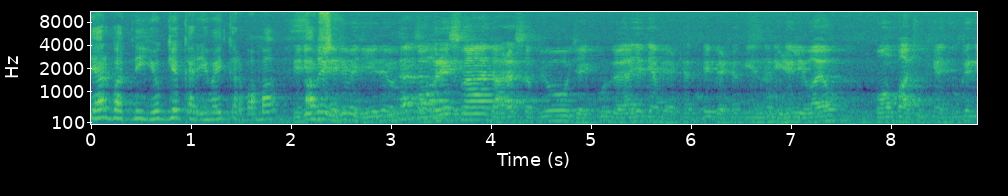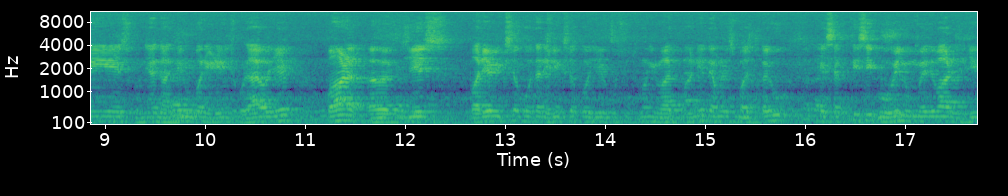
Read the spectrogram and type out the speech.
ત્યારબાદની યોગ્ય કાર્યવાહી કરવામાં આવશે. કોંગ્રેસના ધારાસભ્યો જયપુર ગયા છે ત્યાં બેઠક થઈ બેઠકની અંદર નિર્ણય લેવાયો. ફોર્મ પાછું ખેંચ્યું કે નહીં સોનિયા ગાંધી ઉપર નિર્ણય છોડાયો છે. પણ જે પર્યવેક્ષકો હતા નિરીક્ષકો જે સૂત્રોની વાત માની તેમણે સ્પષ્ટ કહ્યું કે શક્તિસિંહ ગોહિલ ઉમેદવાર જે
